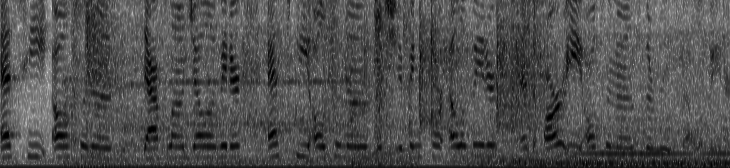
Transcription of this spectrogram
S, E, also known as the staff lounge elevator. S, P, also known as the shipping port elevator. And R, E, also known as the roof elevator.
